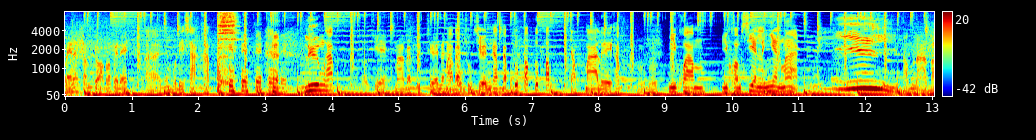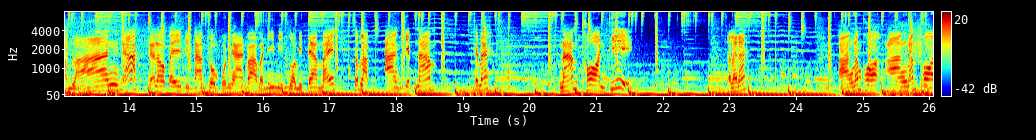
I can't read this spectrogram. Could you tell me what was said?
อะไรนะคำจอกเข้าไปไหน อ่ายังบริษักครับ ลืมครับ โอเค มาแบบฉุกเฉินนะคมารับแบบฉุกเฉินครับแบบตุ๊บปั๊บตุ๊บปั๊บจับมาเลยครับ อือฮึมีความมีความเซียนและเงียนมาก ตำหนาตำหลังอะเดี๋ยวเราไปติดตามชมผลงานว่าวันนี้มีตัวมีแต้มไหมสำหรับอ่างเก็บน้ำใช่ไหมน้ำทอนที่ อะไรนะ อ่างน้ำพออ่างน้ำทอน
